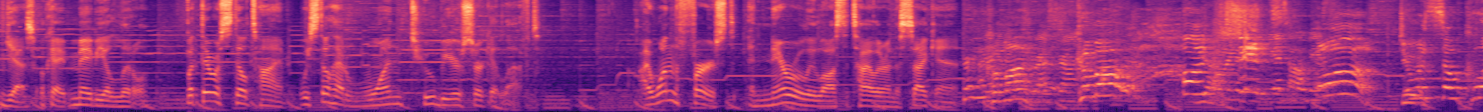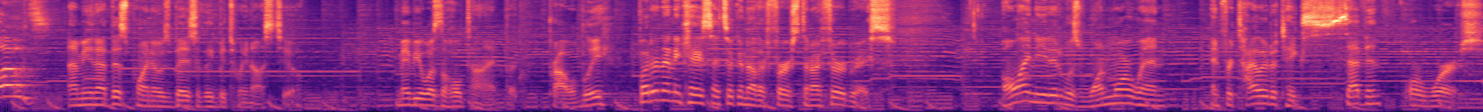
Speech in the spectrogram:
Yes, okay, maybe a little. But there was still time. We still had one two beer circuit left. I won the first and narrowly lost to Tyler in the second. Come on. Come on. Oh, shit. Oh, Dude. It was so close. I mean, at this point, it was basically between us two. Maybe it was the whole time, but probably. But in any case, I took another first in our third race. All I needed was one more win, and for Tyler to take seventh or worse.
